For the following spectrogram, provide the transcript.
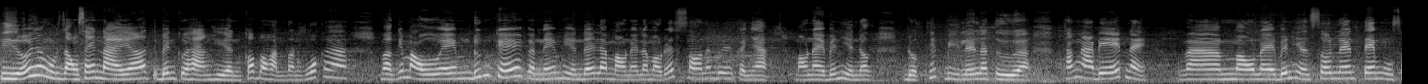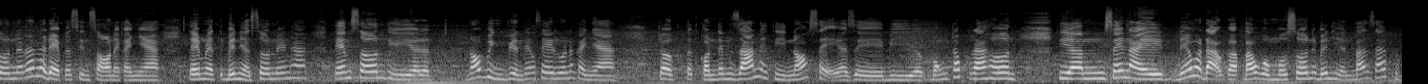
Thì đối với dòng xe này á, thì bên cửa hàng Hiền có bảo hành toàn quốc ha. Và cái màu em đứng kế gần em Hiền đây là màu này là màu red son bên cả nhà. Màu này bên Hiền được được thiết bị lên là từ à, thắng ABS này và màu này bên Hiền sơn lên tem cùng sơn nó rất là đẹp và xịn sò này cả nhà tem này bên Hiền sơn lên ha tem sơn thì nó bình viền theo xe luôn đó cả nhà cho còn tem dán này thì nó sẽ dễ bị bóng tróc ra hơn thì um, xe này nếu mà đạo cả bao gồm màu sơn thì bên Hiền bán giá cực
